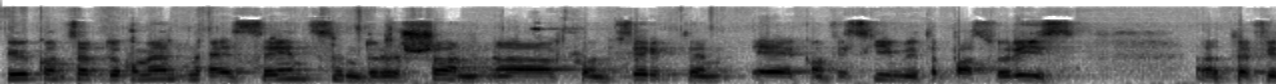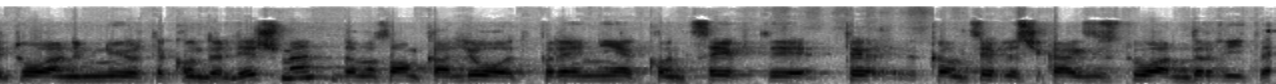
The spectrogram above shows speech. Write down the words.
Ky koncept dokument në esencë ndryshon konceptin e konfiskimit të pasurisë të fituar në mënyrë të kundërligjshme, domethënë kalohet prej një koncepti të konceptit që ka ekzistuar ndër vite,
